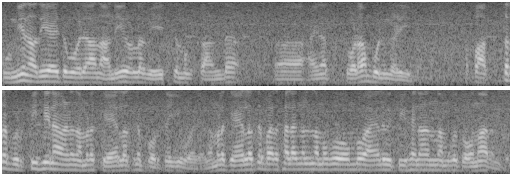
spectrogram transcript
പുണ്യ നദിയായിട്ട് പോലും ആ നദിയിലുള്ള വേസ്റ്റ് നമുക്ക് കണ്ട് അതിനകത്ത് തൊടാൻ പോലും കഴിയില്ല. അപ്പോൾ അത്ര വൃത്തിഹീനമാണ് നമ്മുടെ കേരളത്തിന് പുറത്തേക്ക് പോയത്. നമ്മുടെ കേരളത്തിൽ പല സ്ഥലങ്ങളിൽ നമുക്ക് പോകുമ്പോൾ ഭയങ്കര വൃത്തിഹീനമാണെന്ന് നമുക്ക് തോന്നാറുണ്ട്.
